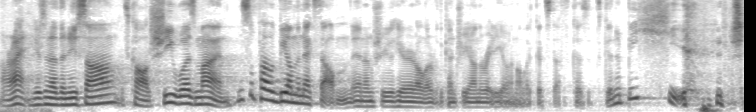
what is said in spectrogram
All right, here's another new song. It's called "She Was Mine." This will probably be on the next album, and I'm sure you'll hear it all over the country on the radio and all that good stuff because it's gonna be huge.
